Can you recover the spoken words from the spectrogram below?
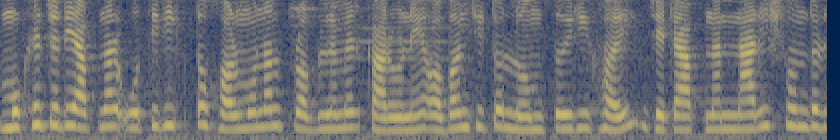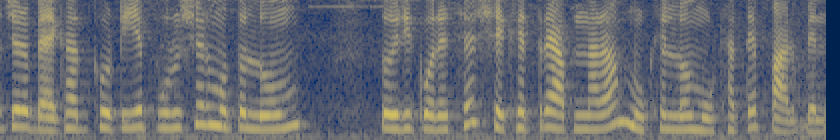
মুখে যদি আপনার অতিরিক্ত হরমোনাল প্রবলেমের কারণে অবাঞ্ছিত লোম তৈরি হয়, যেটা আপনার নারী সৌন্দর্যের ব্যাঘাত ঘটিয়ে পুরুষের মতো লোম তৈরি করেছে, সেক্ষেত্রে আপনারা মুখে লোম উঠাতে পারবেন।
